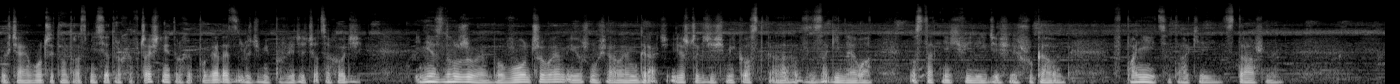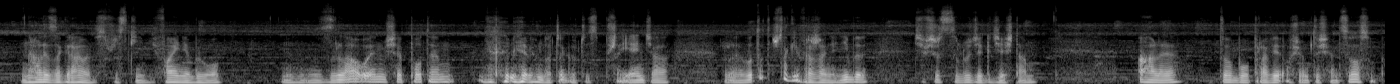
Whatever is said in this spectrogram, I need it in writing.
Bo chciałem włączyć tą transmisję trochę wcześniej, trochę pogadać z ludźmi, powiedzieć o co chodzi. I nie zdążyłem, bo włączyłem i już musiałem grać. Jeszcze gdzieś mi kostka zaginęła w ostatniej chwili, gdzieś jej szukałem. W panice takiej strasznej. No ale zagrałem z wszystkimi. Fajnie było. Zlałem się potem, nie wiem dlaczego, czy z przejęcia, bo to też takie wrażenie, niby ci wszyscy ludzie gdzieś tam, ale to było prawie 8 tysięcy osób.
